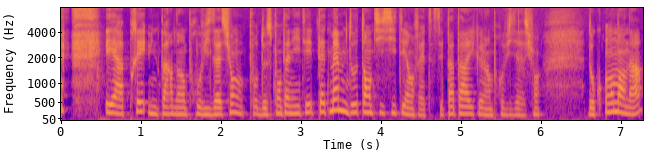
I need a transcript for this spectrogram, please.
et après une part d'improvisation pour de spontanéité, peut-être même d'authenticité en fait. C'est pas pareil que l'improvisation. Donc on en a.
